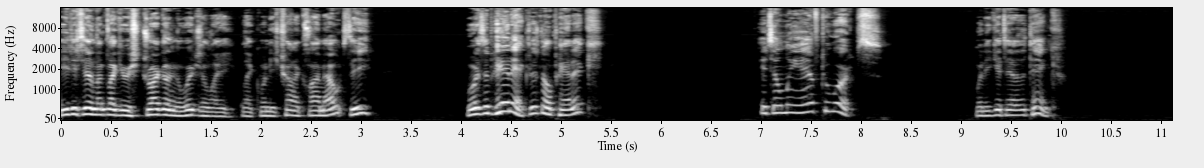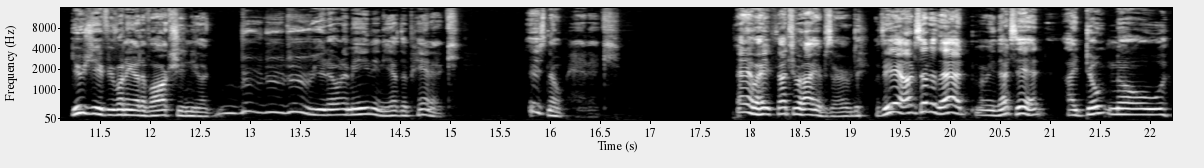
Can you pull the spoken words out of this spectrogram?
He just didn't look like he was struggling originally, like when he's trying to climb out, see? Where's the panic? There's no panic. It's only afterwards, when he gets out of the tank. Usually if you're running out of oxygen, you're like, you know what I mean? And you have the panic. There's no panic. Anyway, that's what I observed. But yeah, outside of that, I mean, that's it. I don't know...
